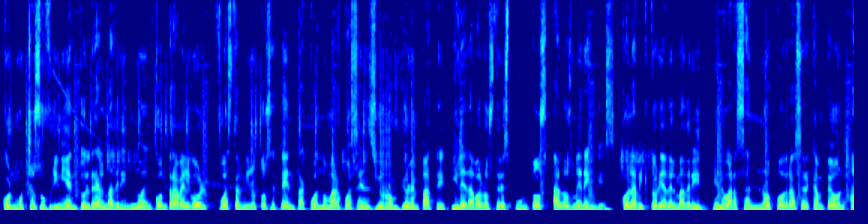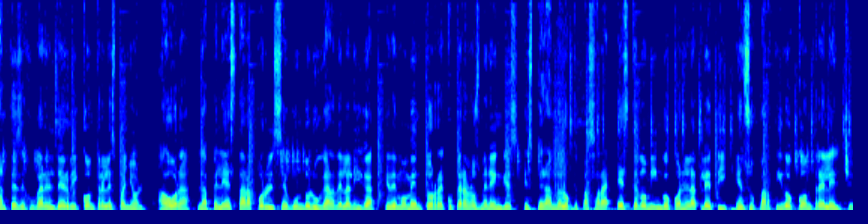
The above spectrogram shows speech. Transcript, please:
Con mucho sufrimiento, el Real Madrid no encontraba el gol. Fue hasta el minuto 70 cuando Marco Asensio rompió el empate y le daba los tres puntos a los merengues. Con la victoria del Madrid, el Barça no podrá ser campeón antes de jugar el derby contra el Español. Ahora, la pelea estará por el segundo lugar de la liga, que de momento recuperan los merengues, esperando lo que pasará este domingo con el Atleti en su partido contra el Elche.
